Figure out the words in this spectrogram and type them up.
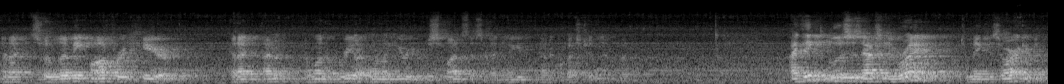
and I, so let me offer it here. And I, I, I want to really, I want to hear your responses. I know you kind of question them, but I think Lewis is absolutely right to make this argument.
